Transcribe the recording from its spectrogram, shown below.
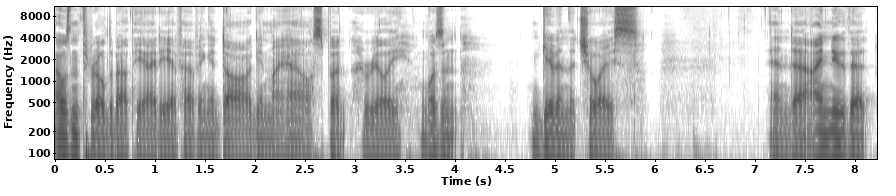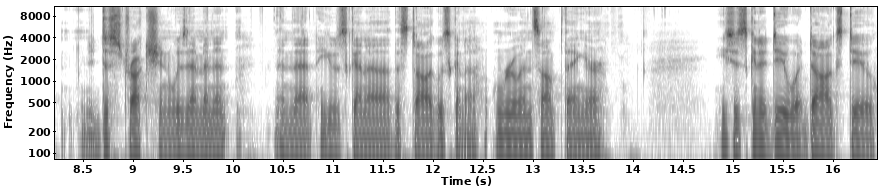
I wasn't thrilled about the idea of having a dog in my house, but I really wasn't given the choice. And uh, I knew that destruction was imminent and that he was gonna, this dog was gonna ruin something or he's just gonna do what dogs do.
